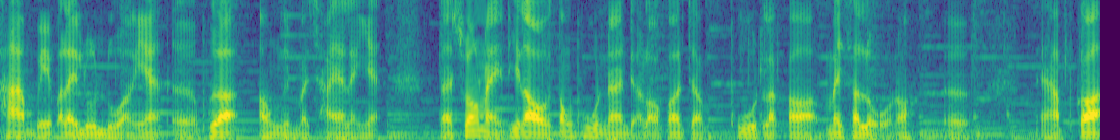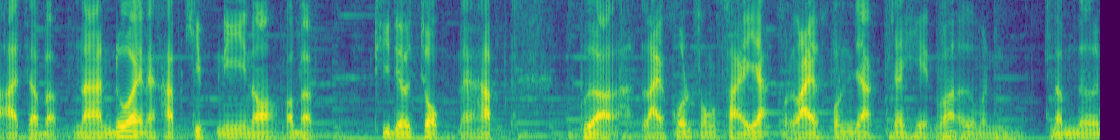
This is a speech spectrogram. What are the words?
ข้ามเวฟอะไรรัวๆเงี้ยเออเพื่อเอาเงินมาใช้อะไรเงี้ยแต่ช่วงไหนที่เราต้องพูดนะ เดี๋ยวเราก็จะพูดแล้วก็ไม่สโลเนาะเออนะครับก็อาจจะแบบนานด้วยนะครับคลิปนี้เนาะก็แบบ ทีเดียวจบนะครับเผื่อหลายคนสงสัยอยากหลายคนอยากจะเห็นว่าเออมันดำเนิน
